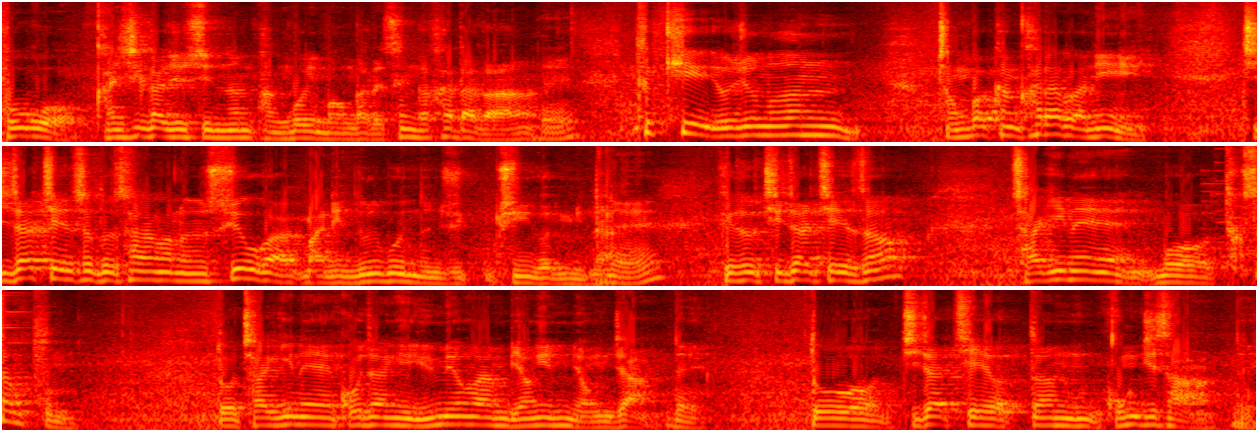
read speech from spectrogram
보고 관심 가질 수 있는 방법이 뭔가를 생각하다가 네. 특히 요즘은 정박한 카라반이 지자체에서도 사용하는 수요가 많이 늘고 있는 주, 중이거든요. 네. 그래서 지자체에서 자기네 뭐 특산품 또 자기네 고장의 유명한 명인 명장 네. 또 지자체의 어떤 공지사항 네.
